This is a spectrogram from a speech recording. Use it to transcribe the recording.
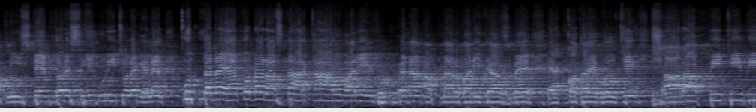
আপনি স্টেট ধরে শিলিগুড়ি চলে গেলেন। কুত্তাটা এতটা রাস্তা আর কারও বাড়ি ঢুকবে না, আপনার বাড়িতে আসবে। এক কথায় বলছি, সারা পৃথিবীর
